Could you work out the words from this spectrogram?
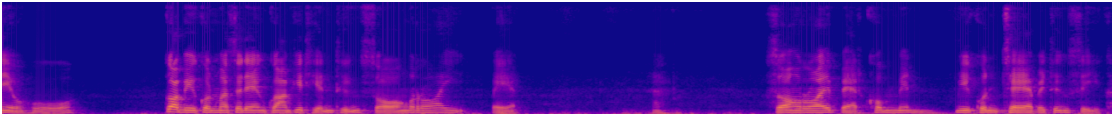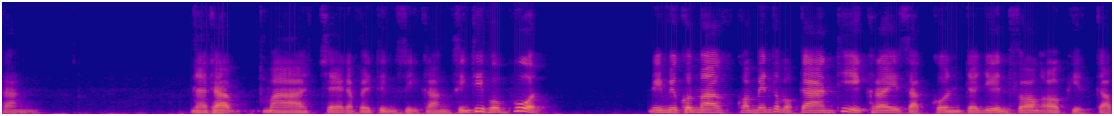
นี่โอ้โห ก็มีคนมาแสดงความคิดเห็นถึงสองร้อยแปด สองร้อยแปดคอมเมนต์ มีคนแชร์ไปถึงสี่ครั้ง นะครับ มาแชร์กันไปถึงสี่ครั้ง สิ่งที่ผมพูด นี่มีคนมาคอมเมนต์เขาบอกการที่ใครสักคนจะยื่นฟ้องเอาผิดกับ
